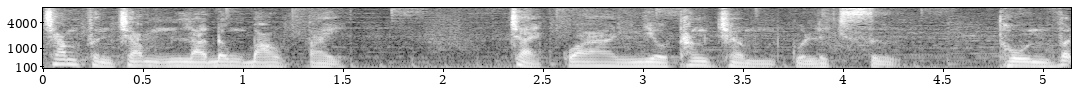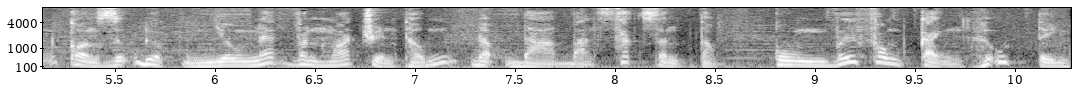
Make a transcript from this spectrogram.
100% là đồng bào Tây. Trải qua nhiều thăng trầm của lịch sử, thôn vẫn còn giữ được nhiều nét văn hóa truyền thống đậm đà bản sắc dân tộc cùng với phong cảnh hữu tình,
